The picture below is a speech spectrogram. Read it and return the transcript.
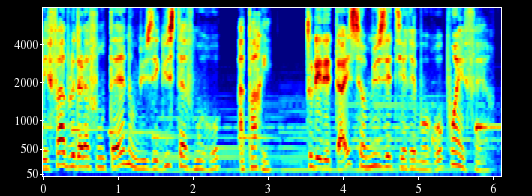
les fables de La Fontaine au musée Gustave Moreau à Paris. Tous les détails sur musée-moreau.fr.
